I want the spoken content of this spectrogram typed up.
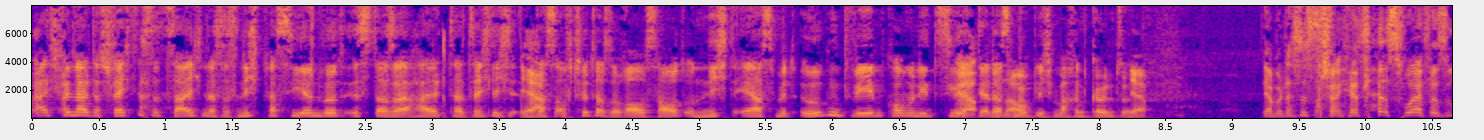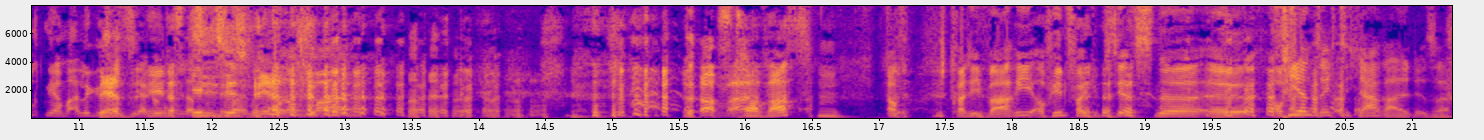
Ja, ich finde halt das schlechteste Zeichen, dass es nicht passieren wird, ist, dass er halt tatsächlich Ja. das auf Twitter so raushaut und nicht erst mit irgendwem kommuniziert, Ja, der das genau. möglich machen könnte. Ja. Ja, aber das ist. Wahrscheinlich hat er das vorher versucht die haben alle gesagt, ja, nee, komm, das geht nicht. nochmal? Extra was? Hm. auf Stradivari. Auf jeden Fall gibt's jetzt eine. Äh, auf 64 Jahre alt ist er.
